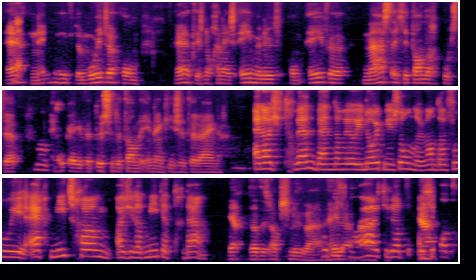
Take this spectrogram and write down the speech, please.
Hè. Neem even de moeite om, hè, het is nog geen eens één minuut, om even naast dat je tanden gepoetst hebt, ook even tussen de tanden in en kiezen te reinigen. En als je het gewend bent, dan wil je nooit meer zonder. Want dan voel je je echt niet schoon als je dat niet hebt gedaan. Ja, dat is absoluut waar. Dat is waar. Als je dat, als je dat,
